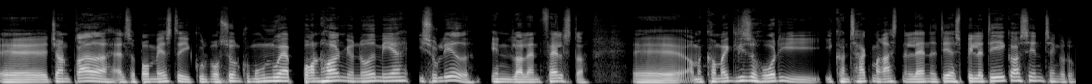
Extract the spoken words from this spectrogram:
Øh, John Breder, altså borgmester i Guldborgsund Kommune. Nu er Bornholm jo noget mere isoleret end Lolland Falster, øh, og man kommer ikke lige så hurtigt i, i kontakt med resten af landet. Det her spiller det ikke også ind, tænker du?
